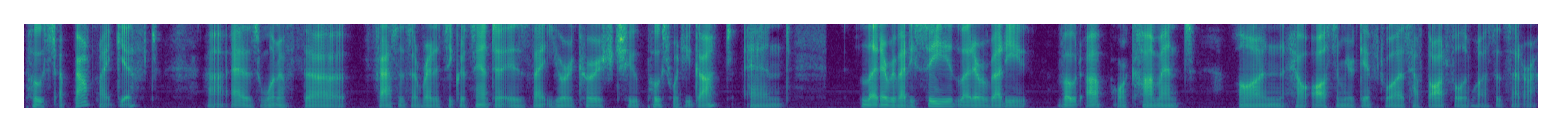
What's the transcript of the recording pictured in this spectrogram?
post about my gift. Uh, as one of the facets of Reddit Secret Santa is that you're encouraged to post what you got and let everybody see, let everybody vote up or comment on how awesome your gift was, how thoughtful it was, etc.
